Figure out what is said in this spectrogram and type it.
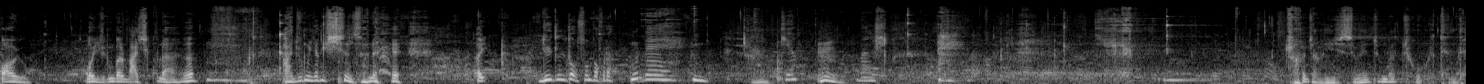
어. 어유, 어, 정말 맛있구나. 어? 아주 그냥 신선해. 아이, 니들도 어서 먹어라. 응? 네. 응. 귀여? 망. 초장이 있으면 정말 좋을 텐데.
